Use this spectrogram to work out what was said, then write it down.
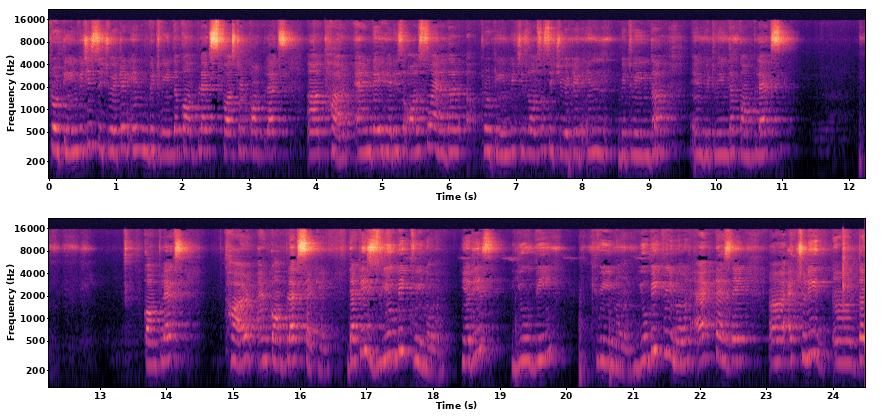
protein which is situated in between the complex first and complex uh, third and here is also another protein which is also situated in between the in between the complex complex third and complex second. That is ubiquinone here is ubiquinone ubiquinone act as a uh, actually uh, the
